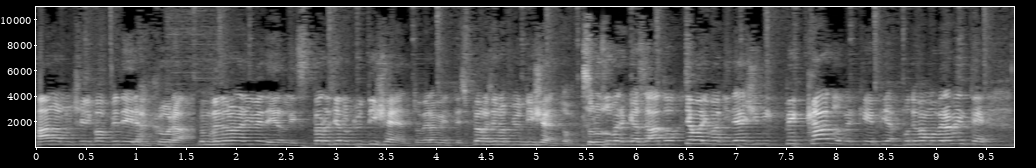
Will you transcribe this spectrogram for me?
Ah no non ce li fa vedere ancora. Non vedo l'ora di vederli. Spero siano più di 100 veramente. Spero siano più di 100 Sono super gasato. Siamo arrivati decimi. Peccato perché potevamo veramente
